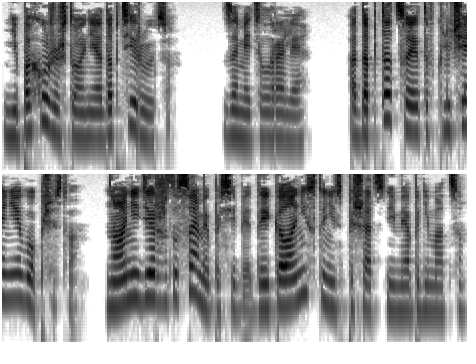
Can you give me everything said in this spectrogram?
Не похоже, что они адаптируются. заметил Роле. Адаптация — это включение в общество. Но они держатся сами по себе, да и колонисты не спешат с ними обниматься.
